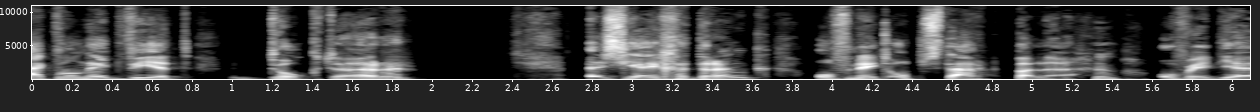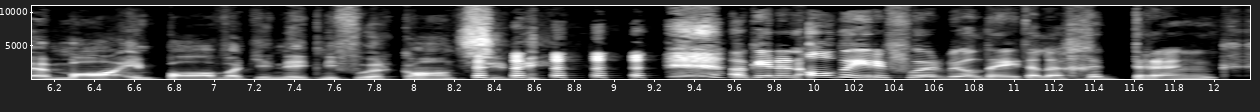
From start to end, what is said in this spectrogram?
Ek wil net weet, dokter, Is jy gedrink of net op sterk pille of het jy 'n ma en pa wat jy net nie voor kans sien nie? okay, en albei hierdie voorbeelde het hulle gedrink.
